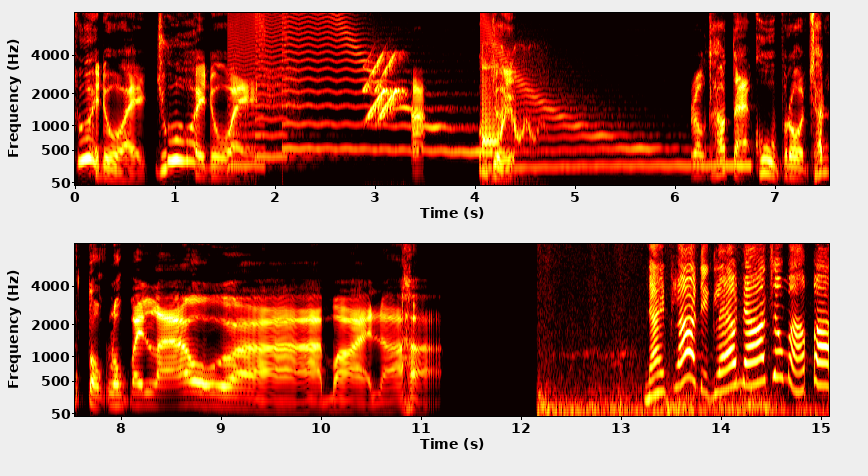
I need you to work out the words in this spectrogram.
ช่วยด้วย ช่วยด้วยอะจุ๋ยรองเท้าแตะคู่โปรดฉันตกลงไปแล้วอ่าไม่ละ นายพลาดอีกแล้วนะเจ้าหมาป่า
